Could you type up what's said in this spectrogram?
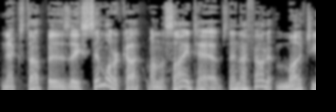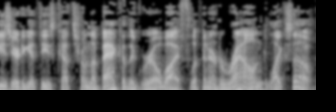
Next up is a similar cut on the side tabs, and I found it much easier to get these cuts from the back of the grill by flipping it around like so.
